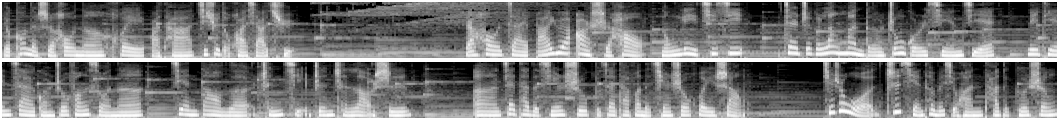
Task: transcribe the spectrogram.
有空的时候呢，会把它继续的画下去。然后在八月二十号，农历七夕，在这个浪漫的中国情人节那天，在广州方所呢，见到了陈绮贞陈老师。嗯，在他的新书《不在他方》的签售会上，其实我之前特别喜欢他的歌声，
